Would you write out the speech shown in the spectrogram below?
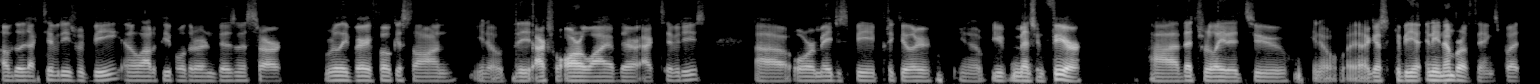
of those activities would be, and a lot of people that are in business are really very focused on you know the actual ROI of their activities uh, or may just be particular, you know, you mentioned fear uh, that's related to, you know, I guess it could be any number of things, but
